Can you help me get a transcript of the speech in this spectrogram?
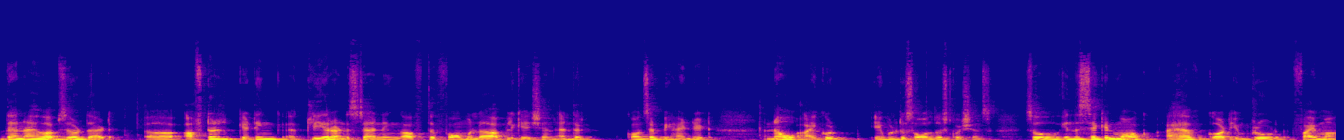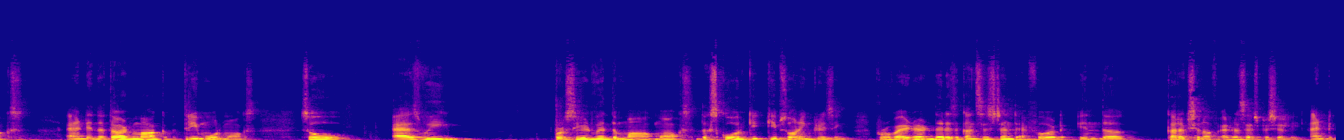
then I have observed that uh, after getting a clear understanding of the formula application and the concept behind it, now I could able to solve those questions. So in the second mock, I have got improved five marks and in the third mock, three more marks. So as we proceed with the mocks, the score keeps on increasing, provided there is a consistent effort in the correction of errors especially and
